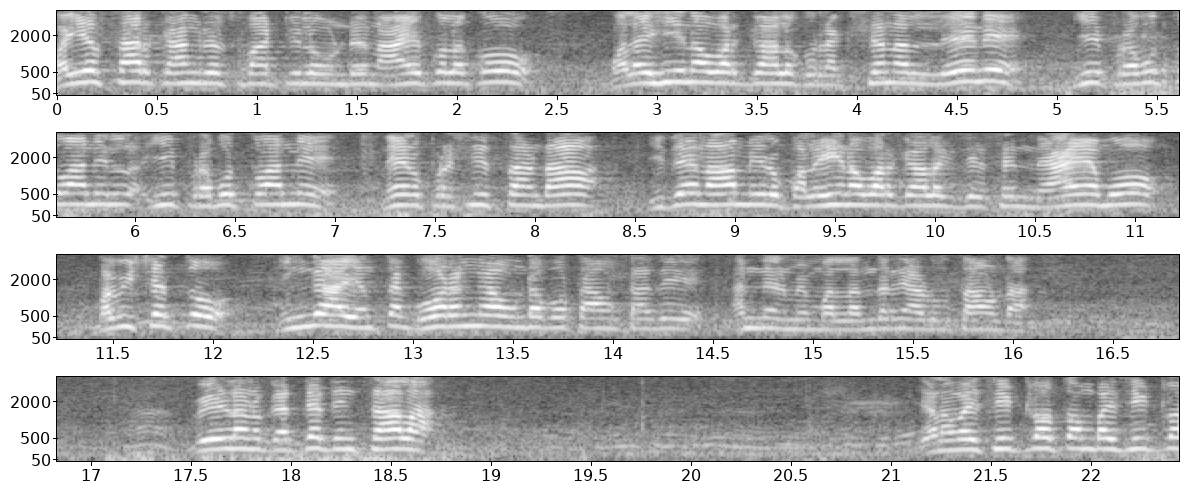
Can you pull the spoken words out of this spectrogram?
వైఎస్ఆర్ కాంగ్రెస్ పార్టీలో ఉండే నాయకులకు బలహీన వర్గాలకు రక్షణ లేని ఈ ప్రభుత్వాన్ని ఈ ప్రభుత్వాన్ని నేను ప్రశ్నిస్తాడా ఇదేనా మీరు బలహీన వర్గాలకు చేసే న్యాయము? భవిష్యత్తు ఇంకా ఎంత ఘోరంగా ఉండబోతా ఉంటుంది అని నేను మిమ్మల్ని అందరినీ అడుగుతా ఉంటా వీళ్ళను గద్దె దించాలా? ఎనభై సీట్లో తొంభై సీట్లో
